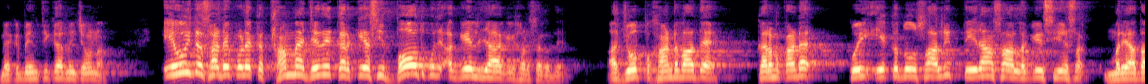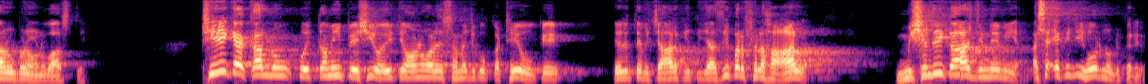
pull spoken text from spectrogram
ਮੈਂ ਇੱਕ ਬੇਨਤੀ ਕਰਨੀ ਚਾਹੁੰਦਾ, ਇਹੋ ਹੀ ਤਾਂ ਸਾਡੇ ਕੋਲ ਇੱਕ ਥੰਮ ਹੈ, ਜਿਹਦੇ ਕਰਕੇ ਅਸੀਂ ਬਹੁਤ ਕੁਝ ਅੱਗੇ ਲਿਜਾ ਕੇ ਖੜ ਸਕਦੇ ਹਾਂ। ਆ ਜੋ ਪਖੰਡਵਾਦ ਹੈ, ਕਰਮਕਾਂਡ ਹੈ, ਕੋਈ 1-2 ਸਾਲ ਨਹੀਂ 13 ਸਾਲ ਲੱਗੇ ਸੀ ਇਸ ਮਰਿਆਦਾ ਨੂੰ ਬਣਾਉਣ ਵਾਸਤੇ। ਠੀਕ ਹੈ ਕੱਲ ਨੂੰ ਕੋਈ ਕਮੀ ਪੇਸ਼ੀ ਹੋਈ ਤੇ ਆਉਣ ਵਾਲੇ ਸਮੇਂ 'ਚ ਕੋਈ ਇਕੱਠੇ ਹੋ ਕੇ ਇਹਦੇ ਤੇ ਵਿਚਾਰ ਕੀਤੀ ਜਾ ਸੀ, ਪਰ ਫਿਲਹਾਲ ਮਿਸ਼ਨਰੀ ਕਾਜ ਜਿੰਨੇ ਵੀ ਆ, ਅੱਛਾ, ਇੱਕ ਜੀ ਹੋਰ ਨੋਟ ਕਰਿਓ।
